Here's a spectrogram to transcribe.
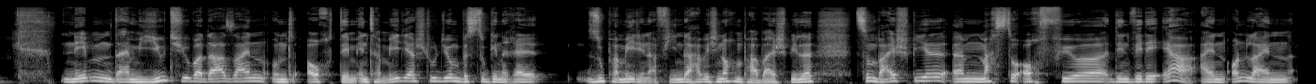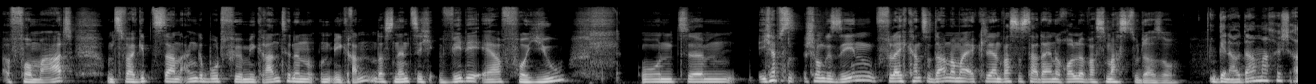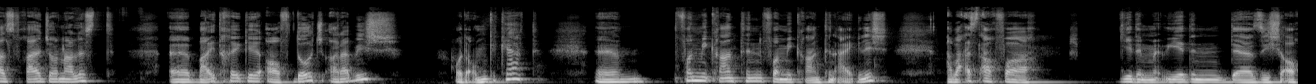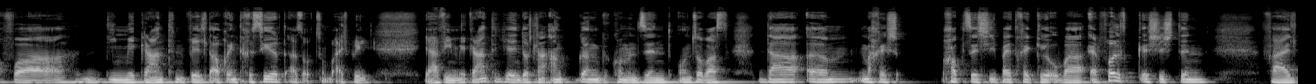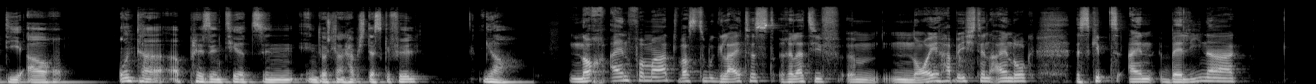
Neben deinem YouTuber-Dasein und auch dem Intermedia-Studium bist du generell super medienaffin. Da habe ich noch ein paar Beispiele. Zum Beispiel ähm, machst du auch für den WDR ein Online-Format. Und zwar gibt es da ein Angebot für Migrantinnen und Migranten. Das nennt sich WDR for You. Und ähm, ich habe es schon gesehen. Vielleicht kannst du da nochmal erklären, was ist da deine Rolle? Was machst du da so? Genau, da mache ich als freier Journalist äh, Beiträge auf Deutsch, Arabisch oder umgekehrt. Ähm, von Migranten, von Migranten eigentlich aber ist auch vor jedem, jeden, der sich auch vor die Migrantenwelt auch interessiert, also zum Beispiel, ja, wie Migranten hier in Deutschland angekommen sind und sowas, da ähm, mache ich hauptsächlich Beiträge über Erfolgsgeschichten, weil die auch unterpräsentiert sind in Deutschland, habe ich das Gefühl. Ja. Noch ein Format, was du begleitest, relativ ähm, neu habe ich den Eindruck. Es gibt ein Berliner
